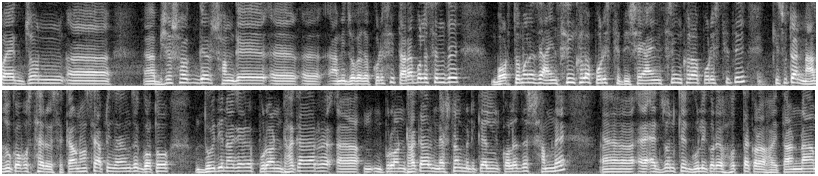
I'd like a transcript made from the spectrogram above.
কয়েকজন বিশেষজ্ঞের সঙ্গে আমি যোগাযোগ করেছি। তারা বলেছেন যে বর্তমানে যে আইন শৃঙ্খলা পরিস্থিতি, সেই আইন শৃঙ্খলা পরিস্থিতি কিছুটা নাজুক অবস্থায় রয়েছে। কারণ হচ্ছে আপনি জানেন যে গত দুই দিন আগে পুরান ঢাকার পুরান ঢাকার ন্যাশনাল মেডিকেল কলেজের সামনে একজনকে গুলি করে হত্যা করা হয়। তার নাম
